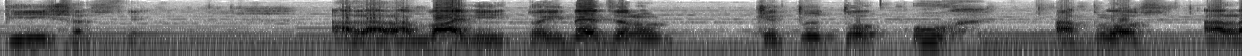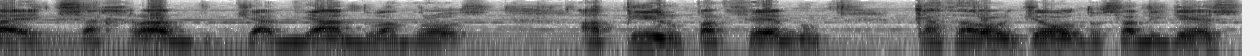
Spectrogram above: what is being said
Ποιήσαστε. Αλλά λαμβάνει το ημέτερον και τούτο ουχ απλώς αλλά εξαχράντου και αμοιάντου ανδρός απείρου παρθένου καθαρών και όντως αμυγές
